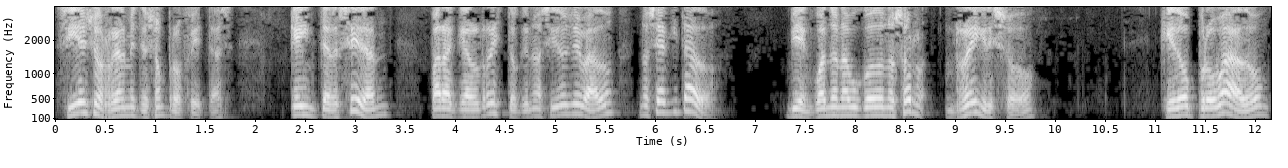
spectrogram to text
Si ellos realmente son profetas, que intercedan para que el resto que no ha sido llevado no sea quitado. Bien, cuando Nabucodonosor regresó, quedó probado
